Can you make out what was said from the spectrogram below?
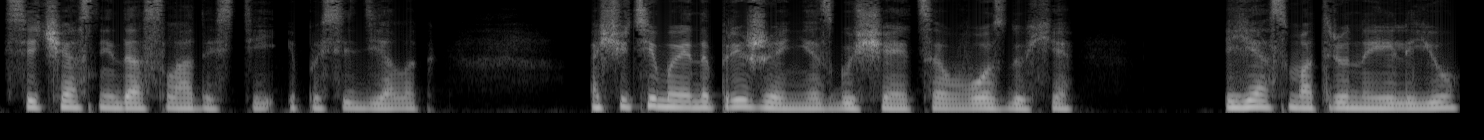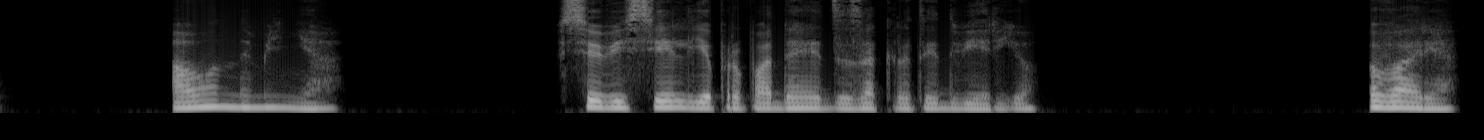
Сейчас не до сладостей и посиделок. Ощутимое напряжение сгущается в воздухе. Я смотрю на Илью, а он на меня. Все веселье пропадает за закрытой дверью. «Варя»,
